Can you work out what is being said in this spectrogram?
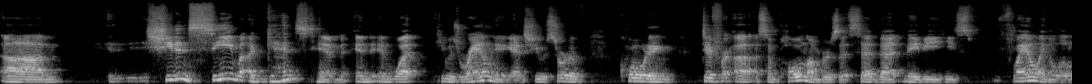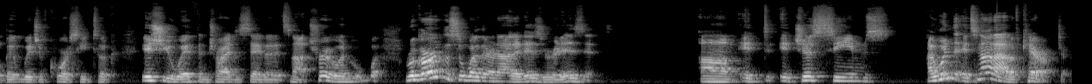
um, she didn't seem against him in, in what he was railing against. She was sort of quoting different uh, some poll numbers that said that maybe he's flailing a little bit, which of course he took issue with and tried to say that it's not true. And regardless of whether or not it is or it isn't, um, it it just seems I wouldn't. It's not out of character,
